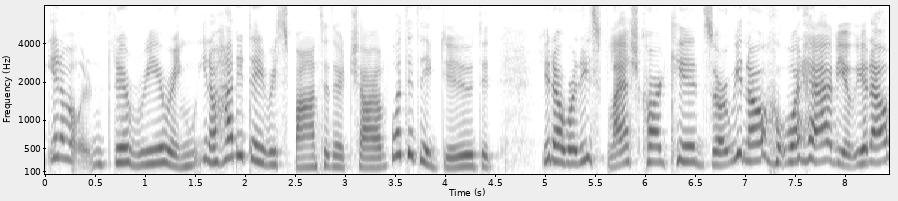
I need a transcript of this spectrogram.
you know, they're rearing, you know, how did they respond to their child? What did they do? Did, you know, were these flashcard kids or, you know, what have you, you know?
